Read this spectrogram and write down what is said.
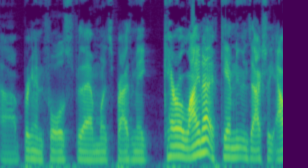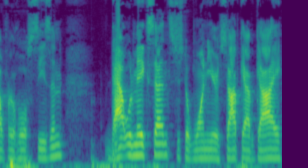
uh, bringing in Foles for them wouldn't surprise me. Carolina, if Cam Newton's actually out for the whole season, that would make sense. Just a one-year stopgap guy.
